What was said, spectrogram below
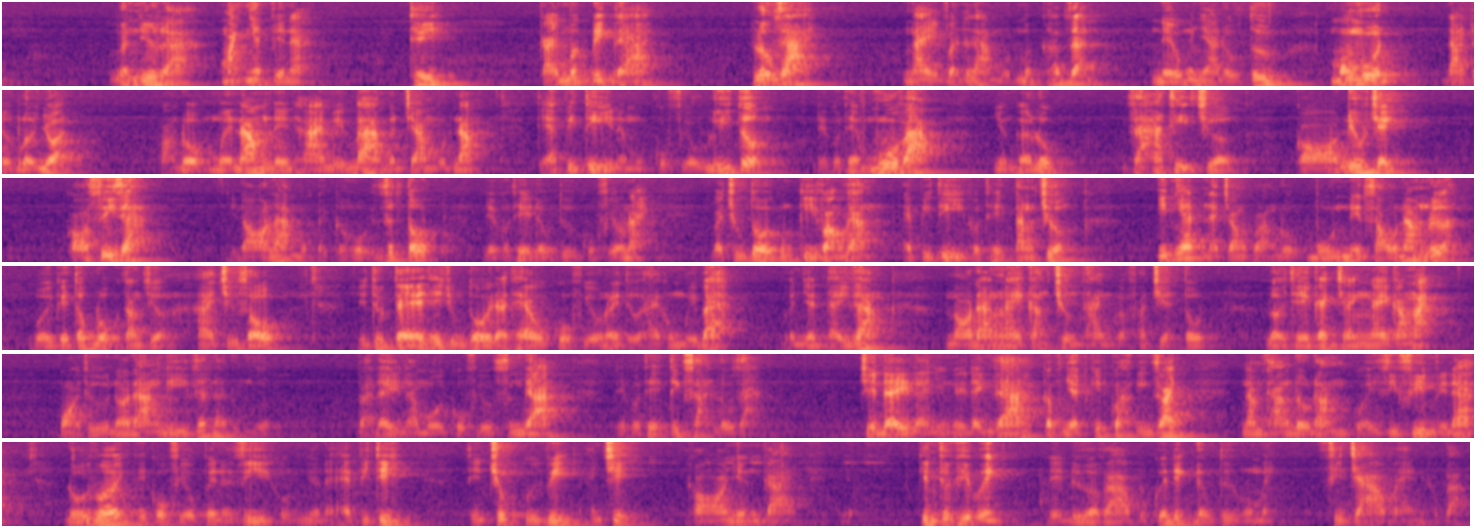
gần như là mạnh nhất Việt Nam thì cái mức định giá lâu dài này vẫn là một mức hấp dẫn nếu mà nhà đầu tư mong muốn đạt được lợi nhuận khoảng độ 15 đến 23% một năm thì FPT là một cổ phiếu lý tưởng để có thể mua vào những cái lúc giá thị trường có điều chỉnh, có suy giảm thì đó là một cái cơ hội rất tốt để có thể đầu tư cổ phiếu này. Và chúng tôi cũng kỳ vọng rằng FPT có thể tăng trưởng ít nhất là trong khoảng độ 4 đến 6 năm nữa với cái tốc độ tăng trưởng hai chữ số. Thì thực tế thì chúng tôi đã theo cổ phiếu này từ 2013 và nhận thấy rằng nó đang ngày càng trưởng thành và phát triển tốt. Lợi thế cạnh tranh ngày càng mạnh. Mọi thứ nó đang đi rất là đúng hướng. Và đây là một cổ phiếu xứng đáng để có thể tích sản lâu dài. Trên đây là những cái đánh giá cập nhật kết quả kinh doanh 5 tháng đầu năm của AZFIN Việt Nam đối với cái cổ phiếu PNG cũng như là FPT. Tiến chúc quý vị, anh chị có những cái kiến thức hữu ích để đưa vào cái quyết định đầu tư của mình. Xin chào và hẹn gặp lại.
